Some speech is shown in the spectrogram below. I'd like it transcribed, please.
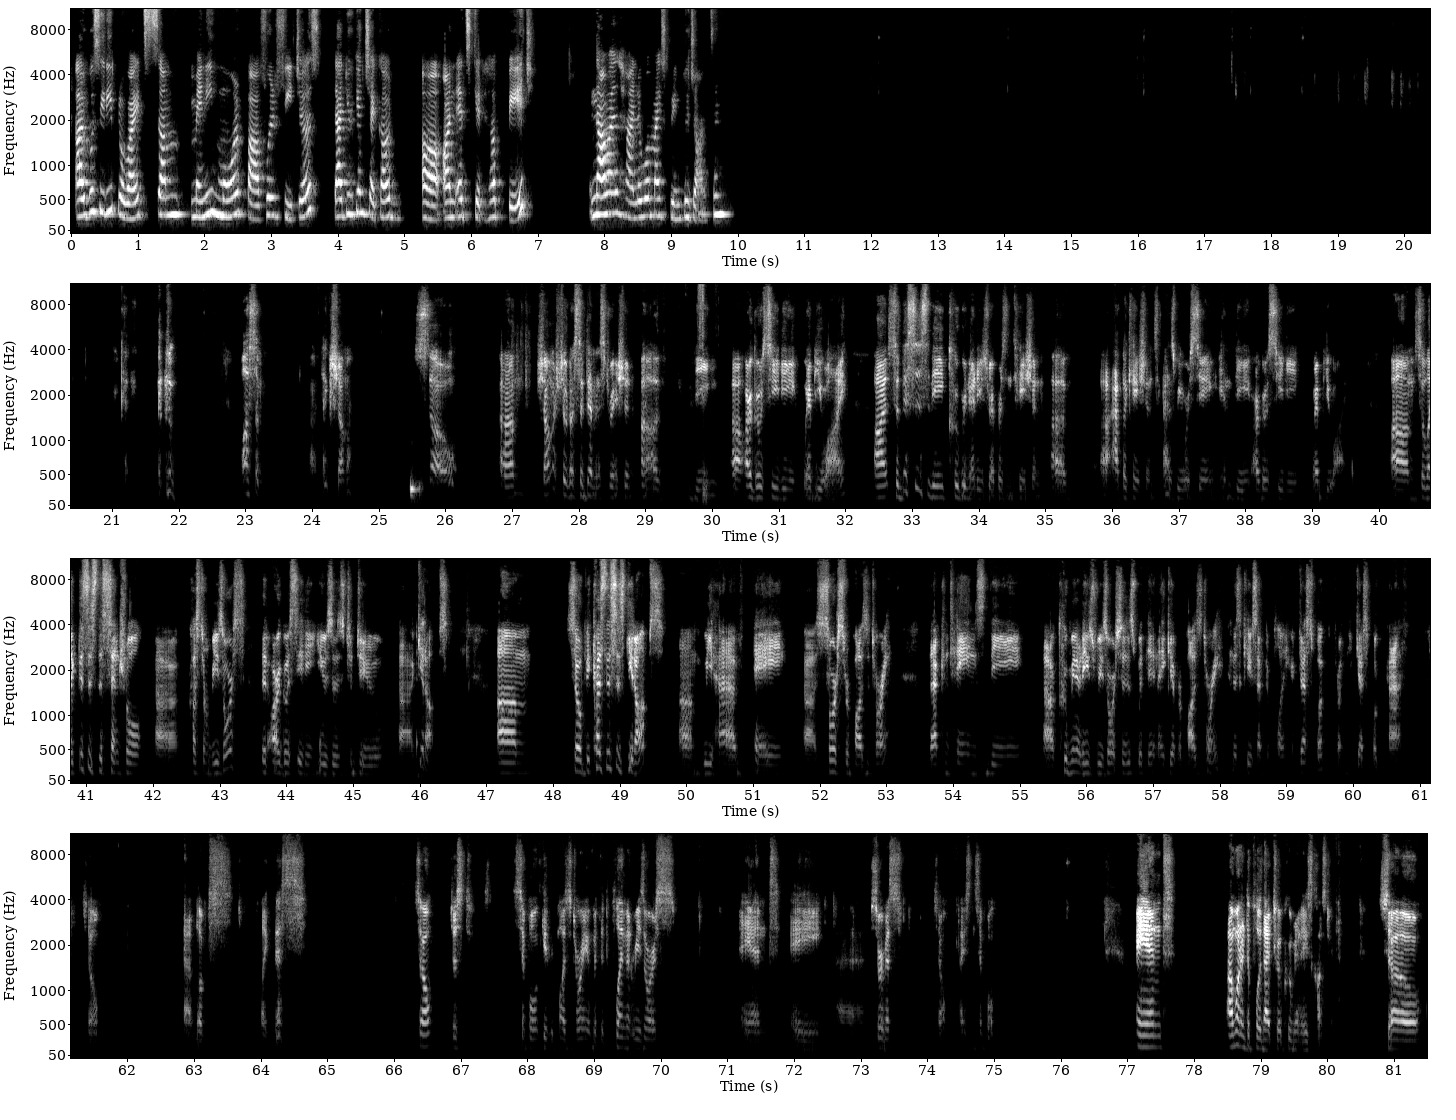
Argo CD provides some many more powerful features that you can check out uh, on its GitHub page. Now I'll hand over my screen to Jonathan. Awesome. Uh, thanks, Shama. So, um, Shama showed us a demonstration of the uh, Argo CD web UI. Uh, so this is the Kubernetes representation of uh, applications as we were seeing in the Argo CD web UI. Um, so like this is the central uh, custom resource that Argo CD uses to do uh, GitOps. Um, so because this is GitOps, um, we have a source repository that contains the uh, Kubernetes resources within a Git repository. In this case, I'm deploying a guestbook from the guestbook path. So that looks like this. So just simple Git repository with a deployment resource and a uh, service. So nice and simple. And I want to deploy that to a Kubernetes cluster. So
